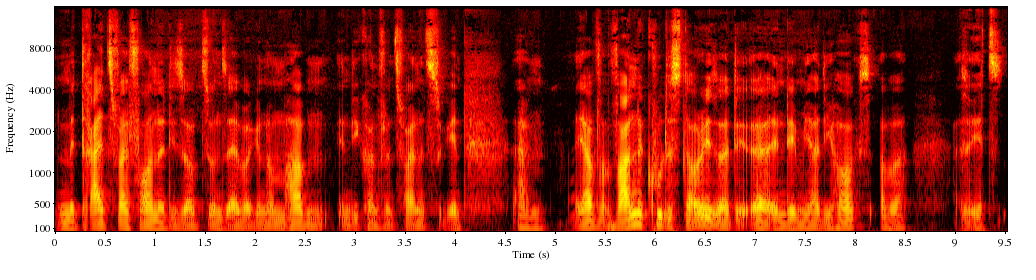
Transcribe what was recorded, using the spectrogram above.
mit 3-2 vorne diese Option selber genommen haben, in die Conference Finals zu gehen. Ähm, ja, war eine coole Story seit, äh, in dem Jahr, die Hawks, aber also jetzt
